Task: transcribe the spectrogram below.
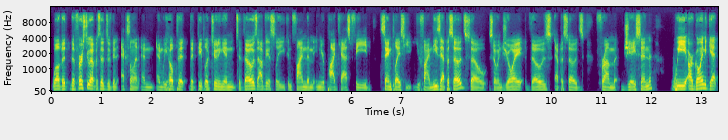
Well, the, the first two episodes have been excellent, and and we hope that that people are tuning in to those. Obviously, you can find them in your podcast feed, same place you, you find these episodes. So so enjoy those episodes from Jason. We are going to get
